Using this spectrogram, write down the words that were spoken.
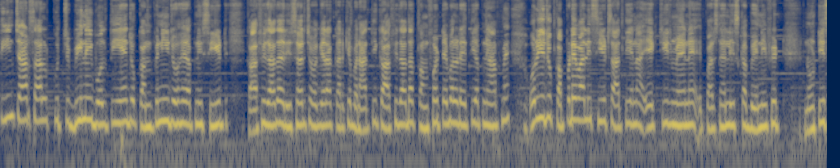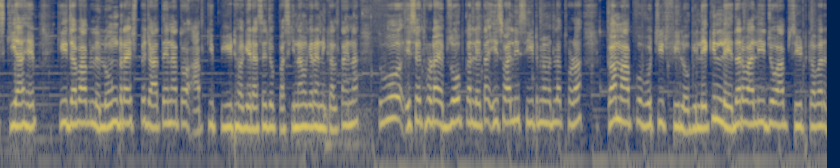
तीन चार साल कुछ भी नहीं बोलती हैं, जो कंपनी जो है अपनी सीट काफ़ी ज़्यादा ज़्यादा रिसर्च वगैरह करके बनाती, काफ़ी ज़्यादा कंफर्टेबल रहती है अपने आप में। और ये जो कपड़े वाली सीट्स आती है ना, एक चीज़ मैंने पर्सनली इसका बेनिफिट नोटिस किया है कि जब आप लॉन्ग ड्राइव पे जाते हैं ना तो आपकी पीठ वगैरह से जो पसीना वगैरह निकलता है ना तो वो इसे थोड़ा एब्जॉर्ब कर लेता है। इस वाली सीट में मतलब थोड़ा कम आपको वो चीज़ फील होगी, लेकिन लेदर वाली जो आप सीट कवर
